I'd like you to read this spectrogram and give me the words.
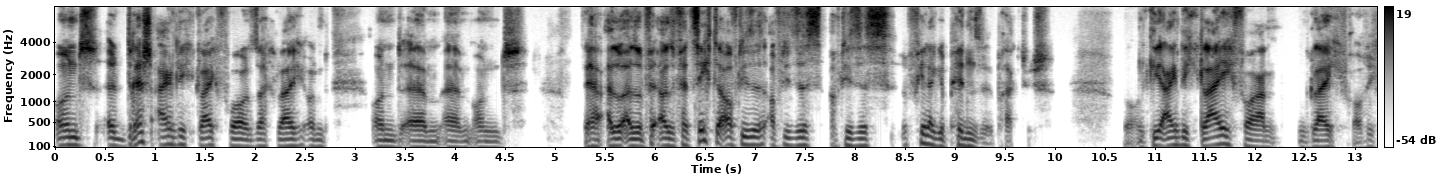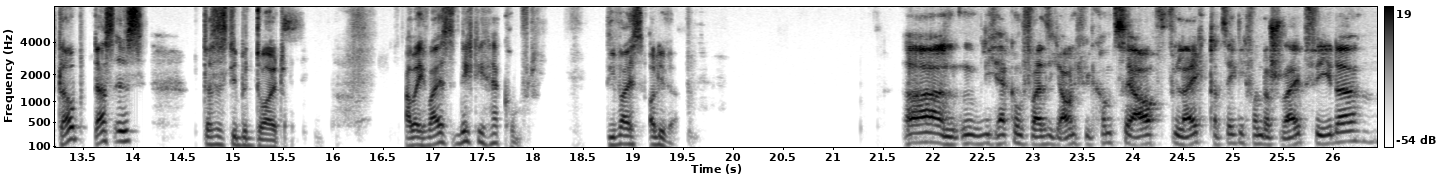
und äh, dresch eigentlich gleich vor und sag gleich und und ähm, ähm, und ja, also also also verzichte auf dieses auf dieses auf dieses Fehlergepinsel praktisch so, und gehe eigentlich gleich voran und gleich voraus. Ich glaube, das ist das ist die Bedeutung. Aber ich weiß nicht die Herkunft. Die weiß Oliver. Ah, die Herkunft weiß ich auch nicht. Wie kommt es ja auch vielleicht tatsächlich von der Schreibfeder?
